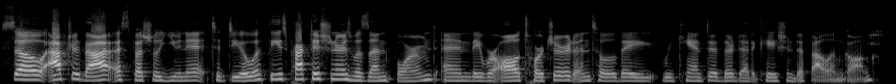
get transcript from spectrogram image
So after that, a special unit to deal with these practitioners was then formed, and they were all tortured until they recanted their dedication to Falun Gong.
